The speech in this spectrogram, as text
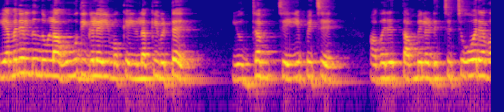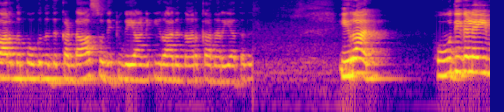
യമനിൽ നിന്നുള്ള ഹൂതികളെയും ഒക്കെ ഇളക്കിവിട്ട് യുദ്ധം ചെയ്യിപ്പിച്ച് അവർ തമ്മിലടിച്ച് ചോര വാർന്നു പോകുന്നത് കണ്ടാസ്വദിക്കുകയാണ് ഇറാൻ എന്ന് ആർക്കാണ് അറിയാത്തത്. ഇറാൻ ഹൂതികളെയും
